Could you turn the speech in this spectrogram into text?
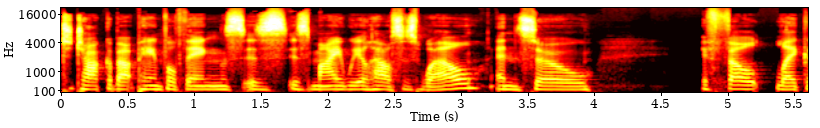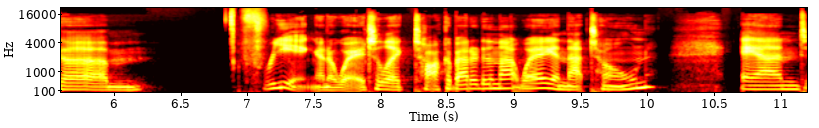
to talk about painful things is is my wheelhouse as well and so it felt like um freeing in a way to like talk about it in that way and that tone and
